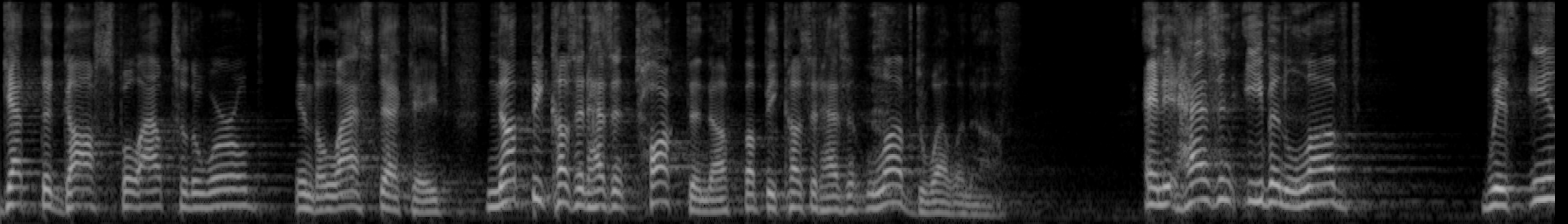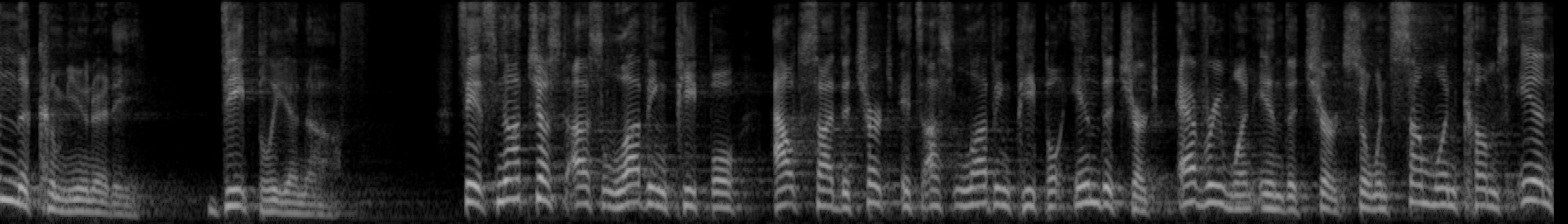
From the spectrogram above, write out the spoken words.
get the gospel out to the world in the last decades, not because it hasn't talked enough, but because it hasn't loved well enough. And it hasn't even loved within the community deeply enough. See, it's not just us loving people outside the church, it's us loving people in the church, everyone in the church. So when someone comes in,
